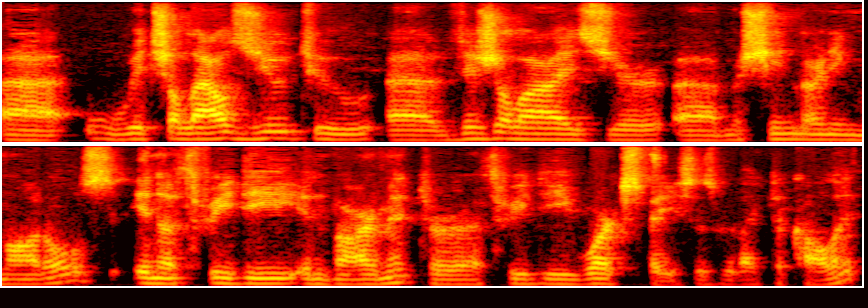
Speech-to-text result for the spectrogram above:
uh, which allows you to uh, visualize your uh, machine learning models in a 3D environment or a 3D workspace, as we like to call it.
